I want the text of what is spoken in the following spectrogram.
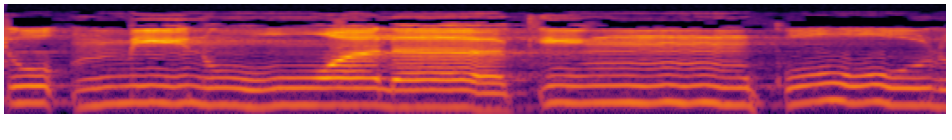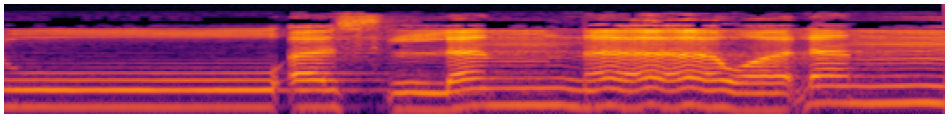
تؤمنوا ولكن قولوا اسلمنا ولما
